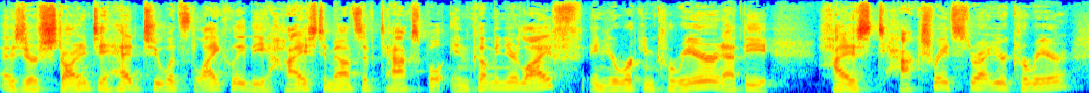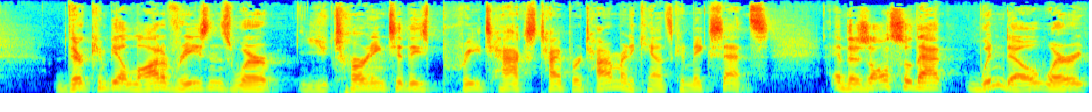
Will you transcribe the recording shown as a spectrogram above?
As you're starting to head to what's likely the highest amounts of taxable income in your life, in your working career, and at the highest tax rates throughout your career, there can be a lot of reasons where you turning to these pre-tax type retirement accounts can make sense. And there's also that window where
